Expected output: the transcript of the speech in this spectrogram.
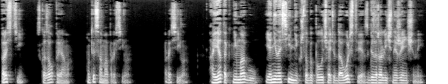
«Прости», – сказал прямо. «Но ты сама просила». «Просила». «А я так не могу. Я не насильник, чтобы получать удовольствие с безразличной женщиной.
